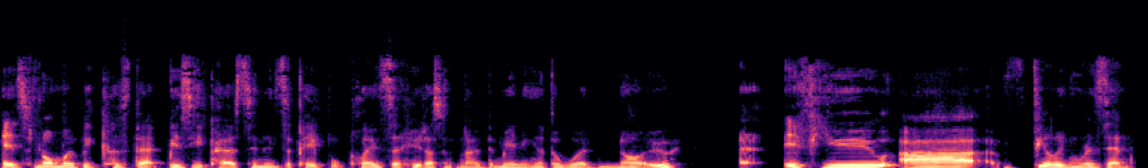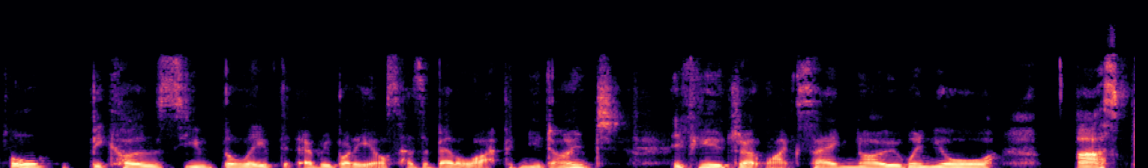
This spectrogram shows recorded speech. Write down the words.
It's normally because that busy person is a people pleaser who doesn't know the meaning of the word no. If you are feeling resentful because you believe that everybody else has a better life and you don't, if you don't like saying no when you're asked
